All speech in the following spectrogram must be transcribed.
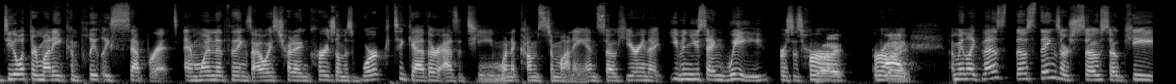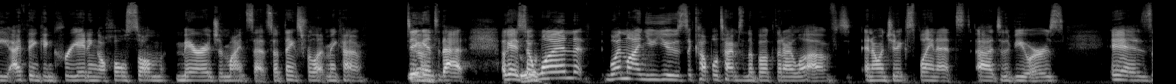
deal with their money completely separate. And one of the things I always try to encourage them is work together as a team when it comes to money. And so hearing that even you saying we versus her right. or right. I, I mean, like those those things are so so key. I think in creating a wholesome marriage and mindset. So thanks for letting me kind of dig yeah. into that. Okay, sure. so one one line you used a couple times in the book that I loved, and I want you to explain it uh, to the viewers, is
